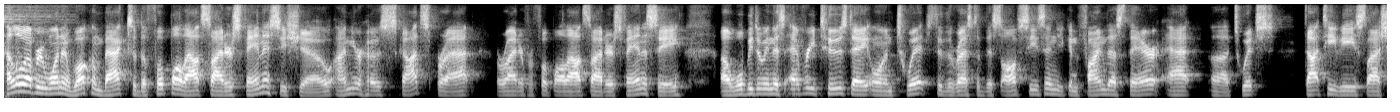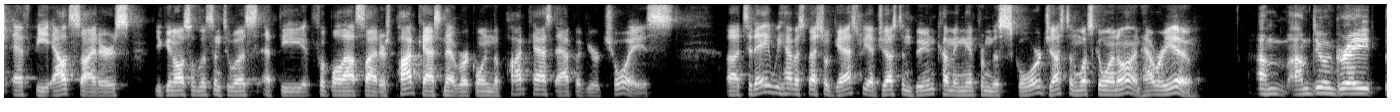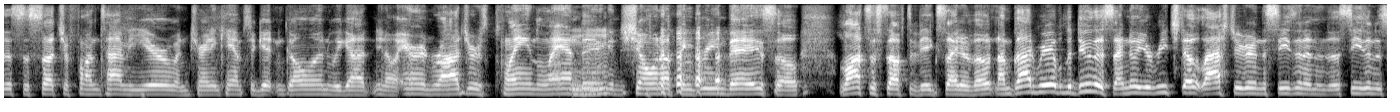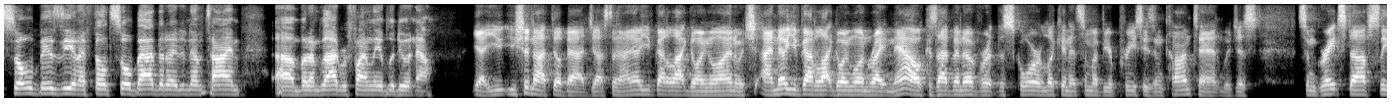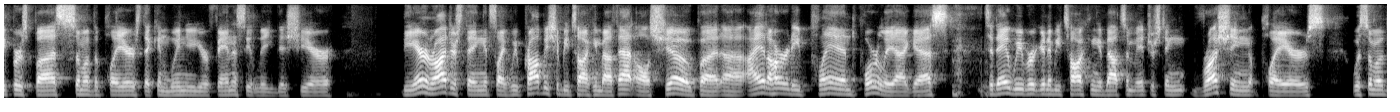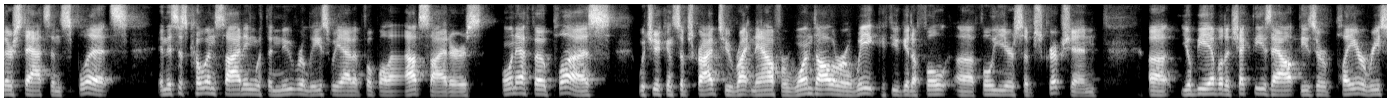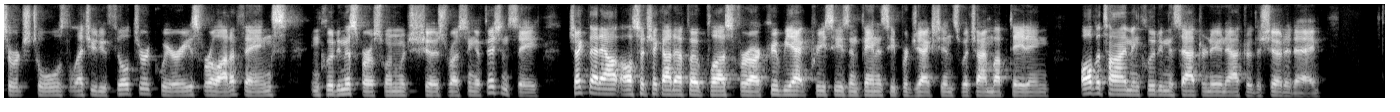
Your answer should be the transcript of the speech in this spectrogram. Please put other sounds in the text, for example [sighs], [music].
Hello, everyone, and welcome back to the Football Outsiders Fantasy Show. I'm your host, Scott Spratt, a writer for Football Outsiders Fantasy. Uh, we'll be doing this every Tuesday on Twitch through the rest of this offseason. You can find us there at uh, twitch.tv slash FB Outsiders. You can also listen to us at the Football Outsiders Podcast Network on the podcast app of your choice. Uh, today, we have a special guest. We have Justin Boone coming in from the score. Justin, what's going on? How are you? I'm I'm doing great. This is such a fun time of year when training camps are getting going. We got, you know, Aaron Rodgers plane landing mm-hmm. and showing up in Green Bay. [laughs] So lots of stuff to be excited about. And I'm glad we are able to do this. I know you reached out last year during the season and the season is so busy and I felt so bad that I didn't have time. Um, but I'm glad we're finally able to do it now. Yeah, you, you should not feel bad, Justin. I know you've got a lot going on, which I know you've got a lot going on right now because I've been over at the score looking at some of your preseason content, which is some great stuff, sleepers bust, some of the players that can win you your fantasy league this year. The Aaron Rodgers thing, it's like we probably should be talking about that all show, but uh, I had already planned poorly, I guess. [laughs] Today we were going to be talking about some interesting rushing players with some of their stats and splits. And this is coinciding with the new release we have at Football Outsiders on FO Plus, which you can subscribe to right now for $1 a week if you get a full, uh, full year subscription. Uh, you'll be able to check these out. These are player research tools that let you do filtered queries for a lot of things, including this first one, which shows rushing efficiency. Check that out. Also, check out FO Plus for our Kubiak preseason fantasy projections, which I'm updating all the time, including this afternoon after the show today.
